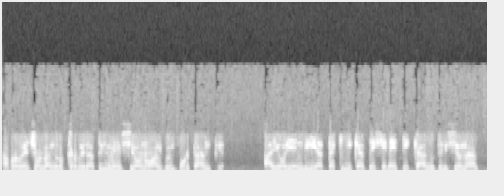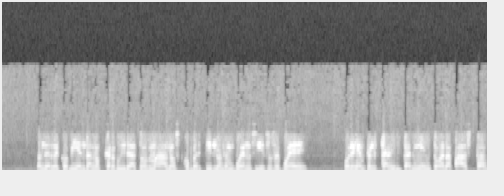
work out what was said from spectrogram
aprovecho hablando de los carbohidratos y menciono algo importante. Hay hoy en día técnicas de genética nutricional donde recomiendan los carbohidratos malos convertirlos en buenos y eso se puede. Por ejemplo, el calentamiento de la pasta,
